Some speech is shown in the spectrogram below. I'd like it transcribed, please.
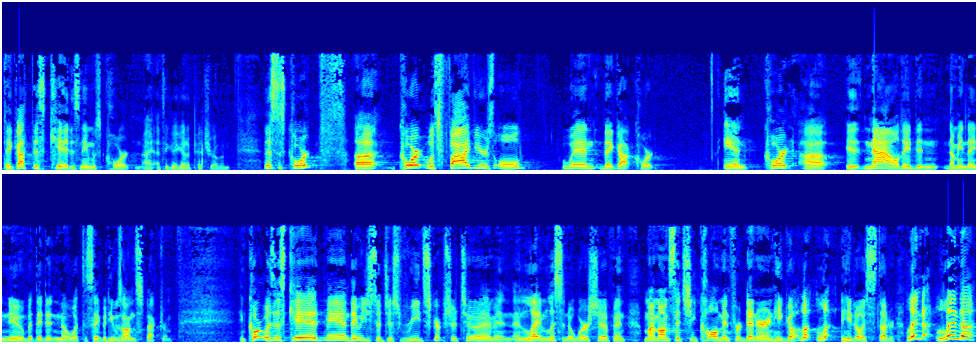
they got this kid. His name was Court. I, I, think I got a picture of him. This is Court. Uh, Court was five years old when they got Court. And Court, uh, now they didn't, I mean, they knew, but they didn't know what to say, but he was on the spectrum. And Court was this kid, man, they used to just read scripture to him and, and let him listen to worship. And my mom said she'd call him in for dinner and he'd go, look, look, he'd always stutter. Linda, Linda,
